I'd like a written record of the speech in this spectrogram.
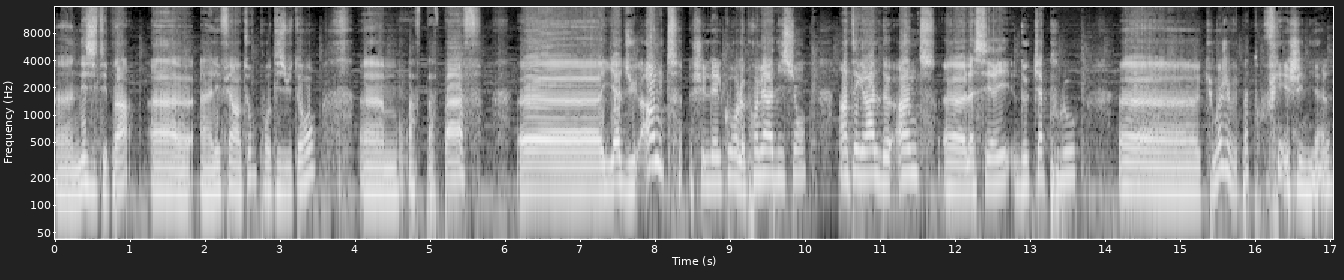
n'hésitez pas à, à aller faire un tour pour 18 euros. Euh, Paf, paf, Euh, Il y a du Hunt chez le Delcourt, le première édition intégrale de Hunt, euh, la série de Capullo, euh, que moi j'avais pas trouvé génial.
